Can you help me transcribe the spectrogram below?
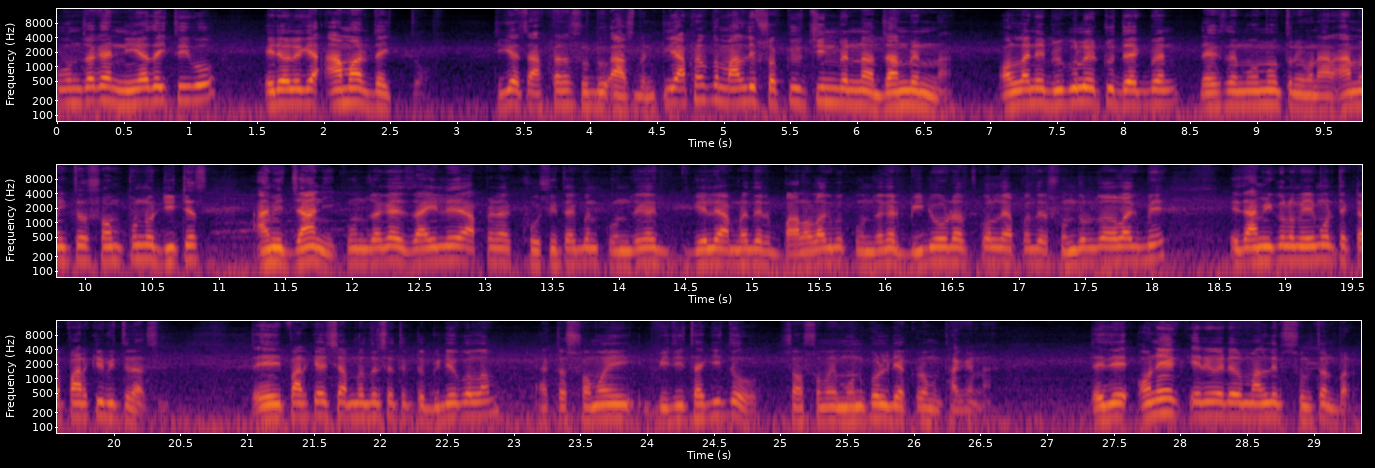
কোন জায়গায় নিয়ে যাইতেইব এটা হলো গিয়ে আমার দায়িত্ব। ঠিক আছে? আপনারা শুধু আসবেন। কি, আপনারা তো মালদ্বীপ সব কিছু চিনবেন না, জানবেন না। অনলাইনে ভিডিওগুলো একটু দেখবেন দেখছেন মন মতো নেবেন। আর আমি তো সম্পূর্ণ ডিটেলস আমি জানি। কোন জায়গায় যাইলে আপনারা খুশি থাকবেন, কোন জায়গায় গেলে আপনাদের ভালো লাগবে, কোন জায়গার ভিডিওটা করলে আপনাদের সৌন্দর্য লাগবে। এই যে আমি করলাম এই মুহূর্তে একটা পার্কের ভিতরে আছি। তো এই পার্কে এসে আপনাদের সাথে একটা ভিডিও করলাম। একটা সময় বিজি থাকি তো সব সময় মন করলে থাকে না। এই যে অনেক এরিয়া এটা মালদ্বীপ সুলতান পার্ক।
